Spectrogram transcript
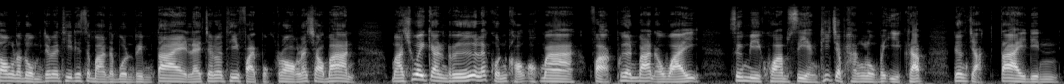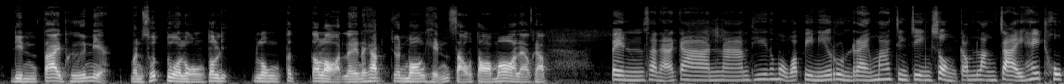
ต้องระดมเจ้าหน้าที่เทศบาลตำบลริมใต้ และเจ้าหน้าที่ฝ่ายปกครองและชาวบ้าน มาช่วยกันรื้อและขนของออกมาฝากเพื่อนบ้านเอาไว้ ซึ่งมีความเสี่ยงที่จะพังลงไปอีกครับ เนื่องจากใต้ดินดินใต้พื้นเนี่ยมันซุดตัวลงตลลงตลอดเลยนะครับ จนมองเห็นเสาตอหม้อแล้วครับเป็นสถานการณ์น้ำที่ต้องบอกว่าปีนี้รุนแรงมากจริง ๆ ส่งกำลังใจให้ทุก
